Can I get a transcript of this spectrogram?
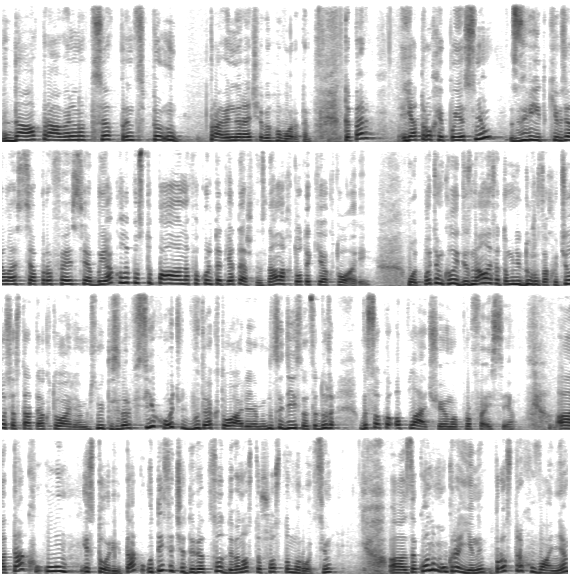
Да, да, правильно, це в принципі ну, правильні речі ви говорите. Тепер я трохи поясню, звідки взялася ця професія, бо я коли поступала на факультет, я теж не знала, хто такі актуарії. От потім, коли дізналася, то мені дуже захотілося стати актуарієм. Розумієте, тепер всі хочуть бути актуаріями. Ну це дійсно це дуже високооплачуєма професія. А так у історії, так у 1996 році. Законом України про страхування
